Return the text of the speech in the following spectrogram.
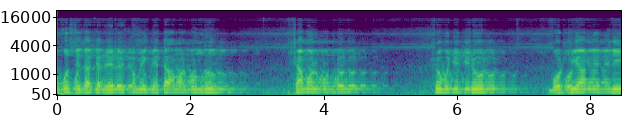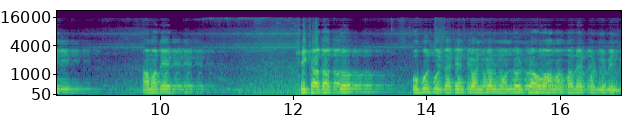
উপস্থিত আছেন রেলওয়ে শ্রমিক নেতা আমার বন্ধু শ্যামল মণ্ডল, শুভজিৎ সুর বর্ষিয়ান নেত্রী, আমাদের শিখা দত্ত উপস্থিত আছেন, চঞ্চল মণ্ডল সহ আমার দলের কর্মীবৃন্দ।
